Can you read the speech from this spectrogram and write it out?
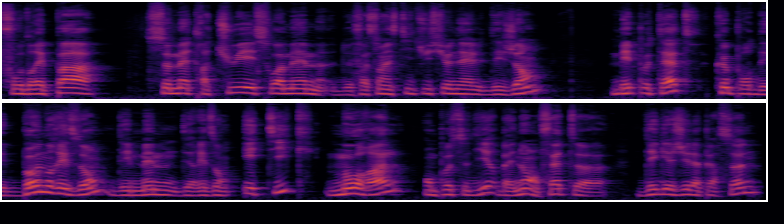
faudrait pas se mettre à tuer soi-même de façon institutionnelle des gens, mais peut-être que pour des bonnes raisons, des même des raisons éthiques, morales, on peut se dire, ben non, en fait, dégager la personne,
